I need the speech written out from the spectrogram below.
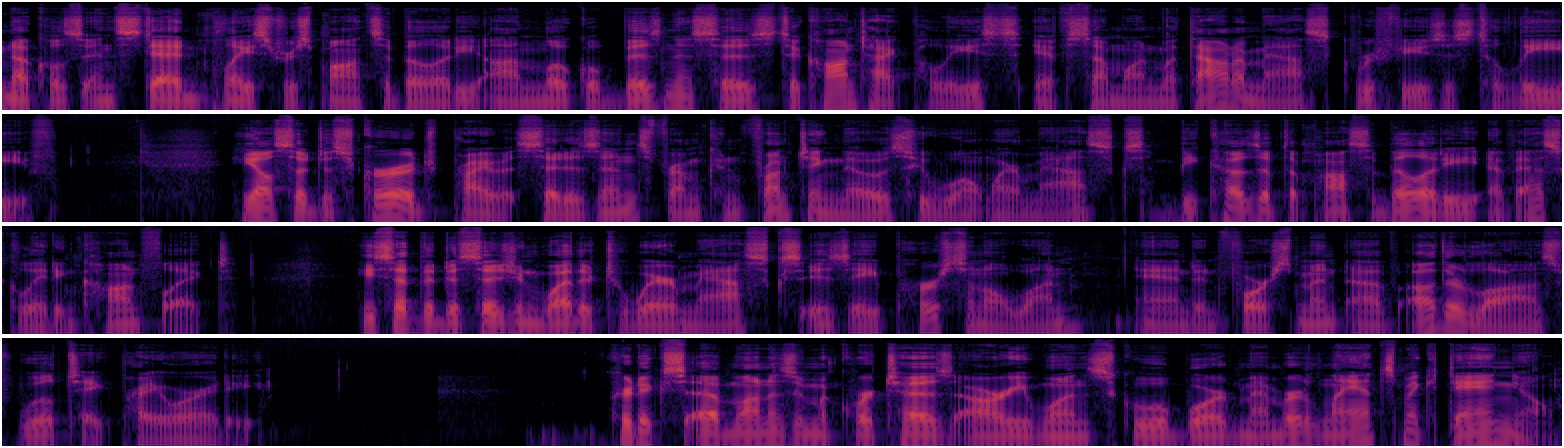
Knuckles instead placed responsibility on local businesses to contact police if someone without a mask refuses to leave. He also discouraged private citizens from confronting those who won't wear masks because of the possibility of escalating conflict. He said the decision whether to wear masks is a personal one, and enforcement of other laws will take priority. Critics of Montezuma Cortez RE1 school board member Lance McDaniel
